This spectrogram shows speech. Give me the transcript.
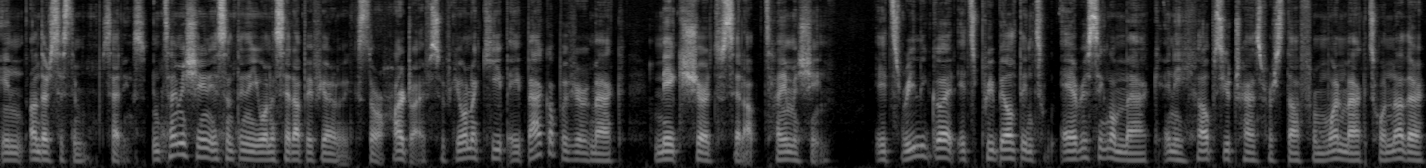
in under system settings. And Time Machine is something that you want to set up if you have an external hard drive. So if you want to keep a backup of your Mac, make sure to set up Time Machine. It's really good. It's pre-built into every single Mac and it helps you transfer stuff from one Mac to another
